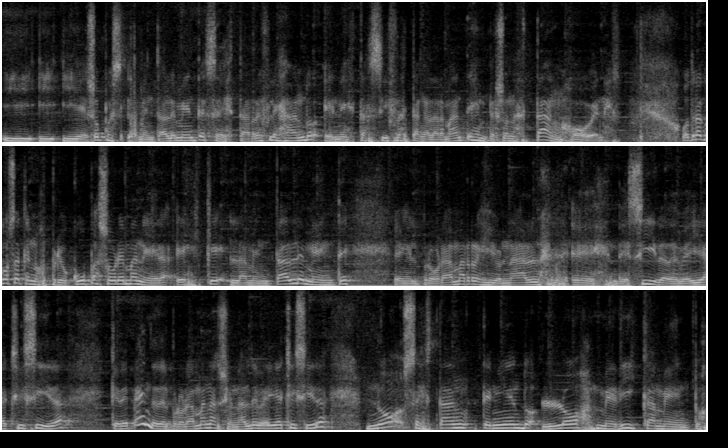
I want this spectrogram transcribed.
y, y eso pues lamentablemente se está reflejando en estas cifras tan alarmantes en personas tan jóvenes. Otra cosa que nos preocupa sobremanera es que lamentablemente en el programa regional eh, de SIDA, de VIH y SIDA, que depende del Programa Nacional de VIH y SIDA, no se están teniendo los medicamentos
